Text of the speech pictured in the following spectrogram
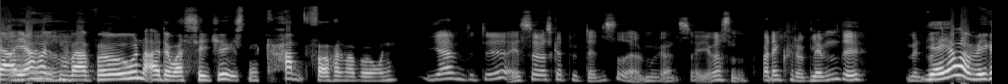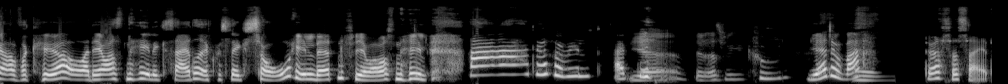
Ja, jeg Ah. holdt den bare vågen, og det var seriøst en kamp for at holde mig vågen. Jamen, det er det. Og jeg så også godt, du dansede og alt muligt, så jeg var sådan, hvordan kunne du glemme det? Men Ja, jeg var mega op at køre over det. Jeg var sådan helt excited. Jeg kunne slet ikke sove hele natten, fordi jeg var også sådan helt, ah, det var så vildt. Ej, Ja, det er også mega cool. ja, det var. Øhm, Det var så sejt.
